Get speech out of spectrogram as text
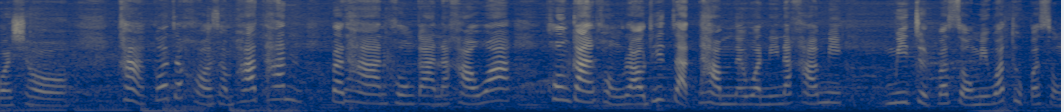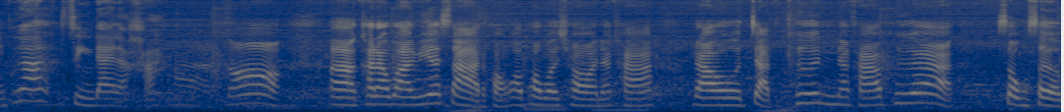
วช ค่ะก็จะขอสัมภาษณ์ท่านประธานโครงการนะคะว่า โครงการของเราที่จัดทำในวันนี้นะคะ มีมีจุดประสงค์มีวัตถุประสงค์เพื่อสิ่งใดล่ะคะ ก็อ่าคาราวานวิทยาศาสตร์ของอพวชนะคะ เราจัดขึ้นนะคะเพื่อ ส่งเสริม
